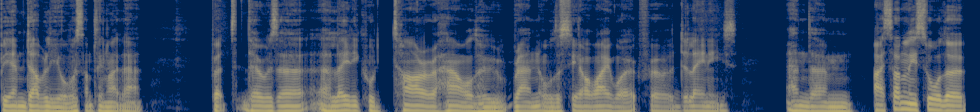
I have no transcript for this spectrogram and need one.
BMW or something like that. But there was a, a lady called Tara Howell who ran all the COI work for Delaney's, and um, I suddenly saw the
